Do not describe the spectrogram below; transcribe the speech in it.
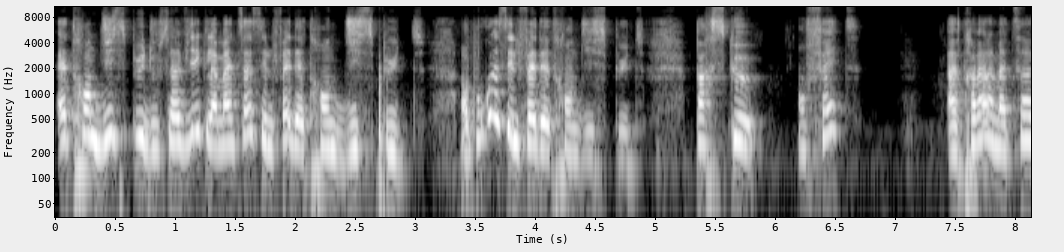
être en dispute. Vous saviez que la matza, c'est le fait d'être en dispute. Alors pourquoi c'est le fait d'être en dispute? Parce que en fait, à travers la matzah,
